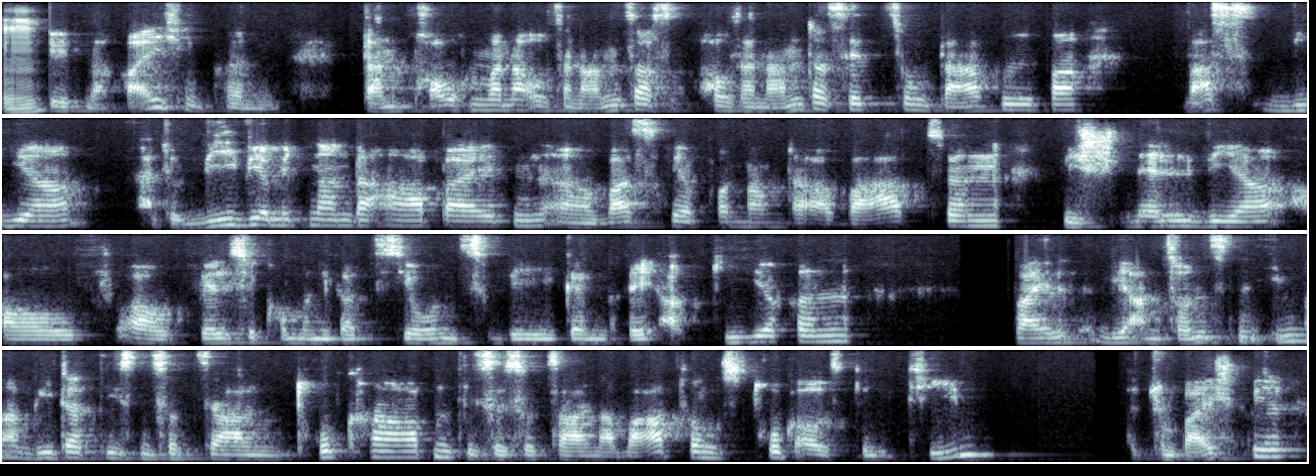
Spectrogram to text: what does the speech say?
mhm. eben erreichen können, dann brauchen wir eine Auseinandersetzung darüber, was wir Also wie wir miteinander arbeiten, äh, was wir voneinander erwarten, wie schnell wir auf, auf welche Kommunikationswegen reagieren, weil wir ansonsten immer wieder diesen sozialen Druck haben, diesen sozialen Erwartungsdruck aus dem Team. Zum Beispiel,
